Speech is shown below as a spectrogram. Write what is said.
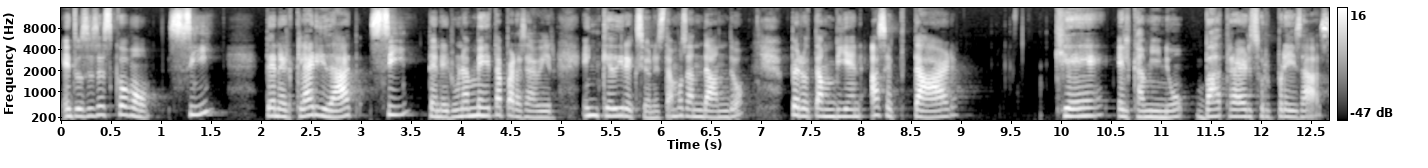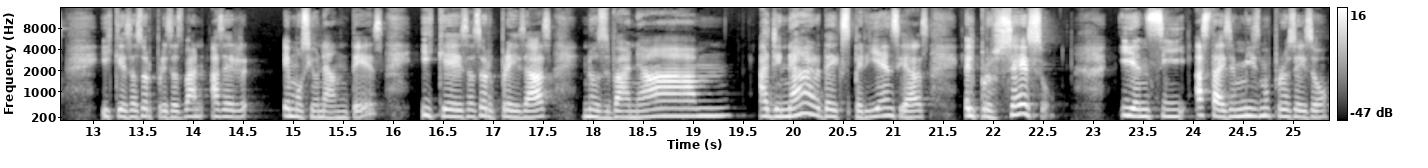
Entonces es como, sí, tener claridad, sí, tener una meta para saber en qué dirección estamos andando, pero también aceptar que el camino va a traer sorpresas y que esas sorpresas van a ser emocionantes y que esas sorpresas nos van a, mm, a llenar de experiencias el proceso. Y en sí, hasta ese mismo proceso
